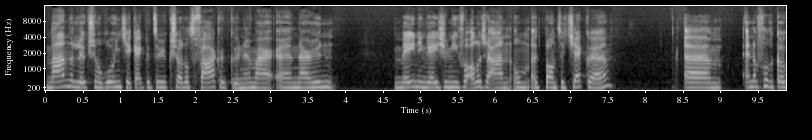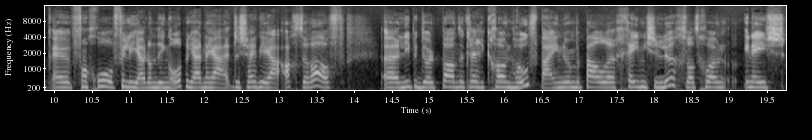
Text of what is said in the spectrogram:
maandelijks een rondje. Kijk, natuurlijk zou dat vaker kunnen, maar eh, naar hun mening deden ze er in ieder geval alles aan om het pand te checken. Ehm, en dan vroeg ik ook eh, van, goh, vielen jou dan dingen op? Ja, nou ja, dus zeiden ja, achteraf eh, liep ik door het pand en kreeg ik gewoon hoofdpijn door een bepaalde chemische lucht, wat gewoon ineens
